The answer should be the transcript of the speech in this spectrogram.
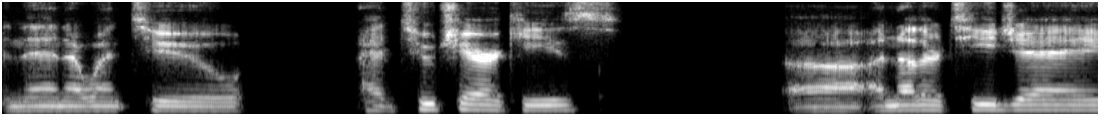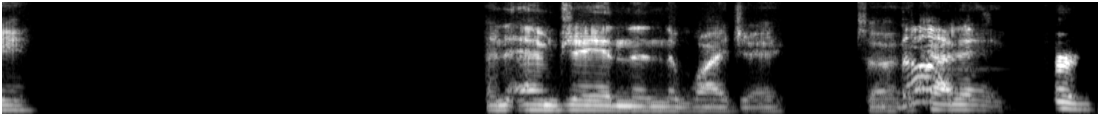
and then I went to I had two Cherokees, uh, another TJ, an MJ, and then the YJ. So Nice. kind of pro-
